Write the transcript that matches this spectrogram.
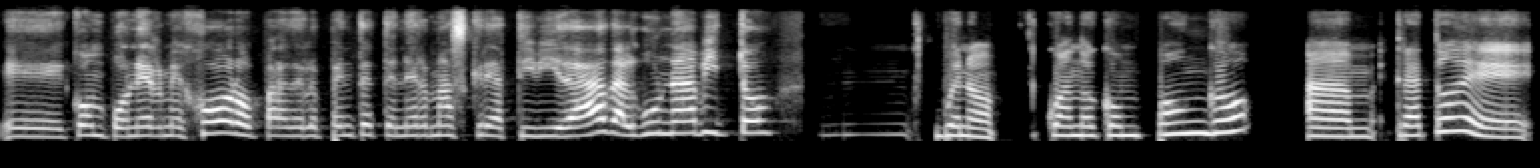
eh, componer mejor o para de repente tener más creatividad? ¿Algún hábito? Mm, bueno, cuando compongo, trato de,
